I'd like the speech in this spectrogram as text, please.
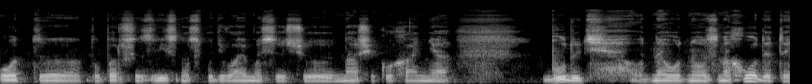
от, е, по-перше, звісно, сподіваємося, що наші кохання. Будуть одне одного знаходити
